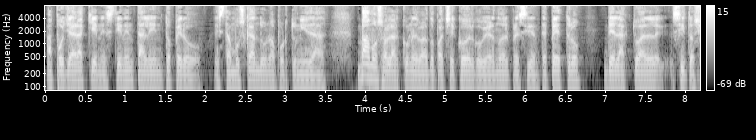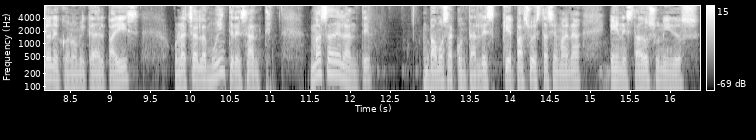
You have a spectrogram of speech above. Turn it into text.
apoyar a quienes tienen talento pero están buscando una oportunidad. Vamos a hablar con Eduardo Pacheco del gobierno del presidente Petro, de la actual situación económica del país. Una charla muy interesante. Más adelante vamos a contarles qué pasó esta semana en Estados Unidos.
